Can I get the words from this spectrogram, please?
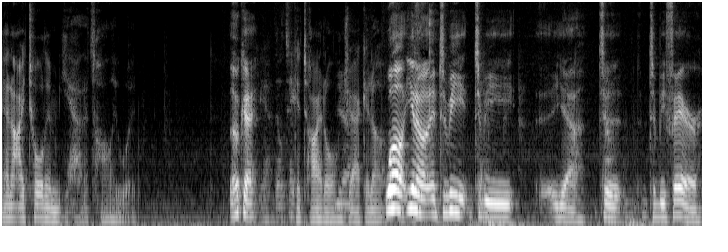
And I told him, yeah, that's Hollywood. Okay. Yeah, they'll take a title, and jack it up. Well, you know, and to be to be, yeah, to to be fair,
